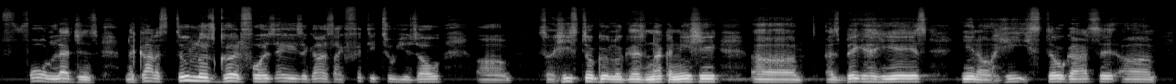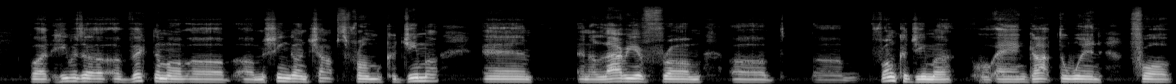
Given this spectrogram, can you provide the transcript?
four legends. Nagata still looks good for his age. The guy's like 52 years old. Um, so he's still good looking as Nakanishi. Uh, as big as he is, you know, he still got it. Um, but he was a, a victim of uh, machine gun chops from Kojima and and a lariat from uh, um, from Kojima, who and got the win for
